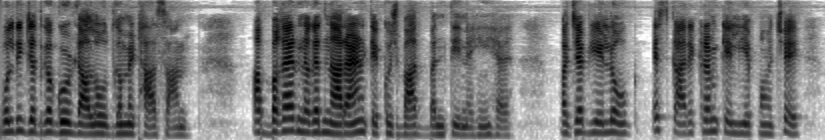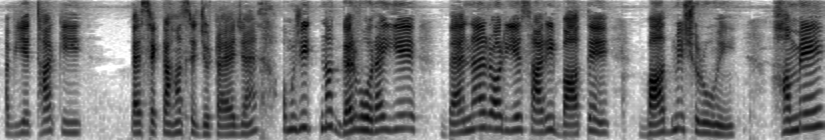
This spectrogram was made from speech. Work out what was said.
बोलती जदगा गुड़ डालो उदगा मिठा आसान। अब बगैर नगद नारायण के कुछ बात बनती नहीं है। और जब ये लोग इस कार्यक्रम के लिए पहुँचे, अब ये था कि पैसे कहाँ से जुटाए जाएँ। और मुझे इतना गर्व हो रहा है, ये बैनर और ये सारी बातें बाद में शुरू हुई। हमें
